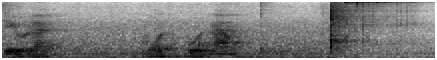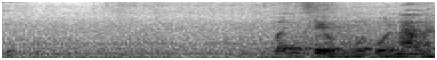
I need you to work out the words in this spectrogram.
Xỉu này, một, bốn, năm. Vẫn xỉu, một, bốn, năm này.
